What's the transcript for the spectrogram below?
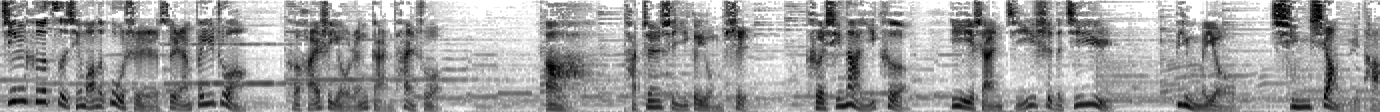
荆轲刺秦王的故事虽然悲壮，可还是有人感叹说：“啊。”他真是一个勇士，可惜那一刻，一闪即逝的机遇，并没有倾向于他。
